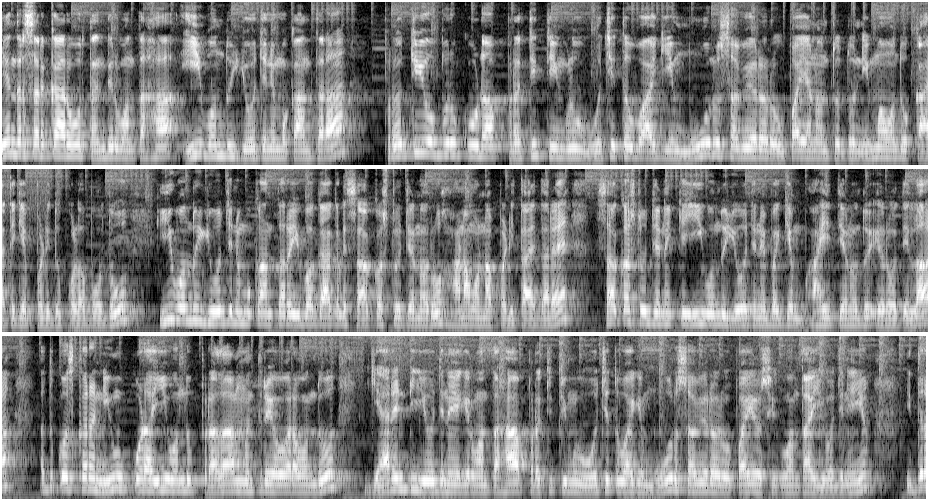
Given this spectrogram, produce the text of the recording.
ಕೇಂದ್ರ ಸರ್ಕಾರವು ತಂದಿರುವಂತಹ ಈ ಒಂದು ಯೋಜನೆ ಮುಖಾಂತರ ಪ್ರತಿಯೊಬ್ಬರು ಕೂಡ ಪ್ರತಿ ತಿಂಗಳು ಉಚಿತವಾಗಿ ಮೂರು ಸಾವಿರ ರೂಪಾಯಿ ಅನ್ನುವಂಥದ್ದು ನಿಮ್ಮ ಒಂದು ಖಾತೆಗೆ ಪಡೆದುಕೊಳ್ಳಬಹುದು. ಈ ಒಂದು ಯೋಜನೆ ಮುಖಾಂತರ ಇವಾಗಲೇ ಸಾಕಷ್ಟು ಜನರು ಹಣವನ್ನು ಪಡಿತಾ ಇದ್ದಾರೆ. ಸಾಕಷ್ಟು ಜನಕ್ಕೆ ಈ ಒಂದು ಯೋಜನೆ ಬಗ್ಗೆ ಮಾಹಿತಿ ಅನ್ನೋದು ಇರೋದಿಲ್ಲ. ಅದಕ್ಕೋಸ್ಕರ ನೀವು ಕೂಡ ಈ ಒಂದು ಪ್ರಧಾನಮಂತ್ರಿಯವರ ಒಂದು ಗ್ಯಾರಂಟಿ ಯೋಜನೆಯಾಗಿರುವಂತಹ ಪ್ರತಿ ತಿಂಗಳು ಉಚಿತವಾಗಿ ಮೂರು ಸಾವಿರ ರೂಪಾಯಿ ಸಿಗುವಂತಹ ಯೋಜನೆಯು ಇದರ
